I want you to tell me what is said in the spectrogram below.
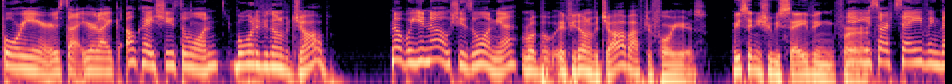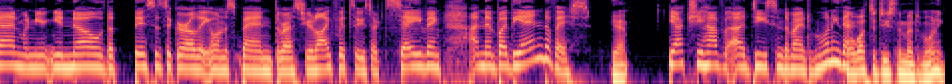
four years that you're like, okay, she's the one. But what if you don't have a job? No, but you know she's the one, yeah. Right, but if you don't have a job after four years, are you saying you should be saving for? Yeah, you start saving then when you you know that this is the girl that you want to spend the rest of your life with. So you start saving, and then by the end of it, yeah. you actually have a decent amount of money there. Well, what's a decent amount of money?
